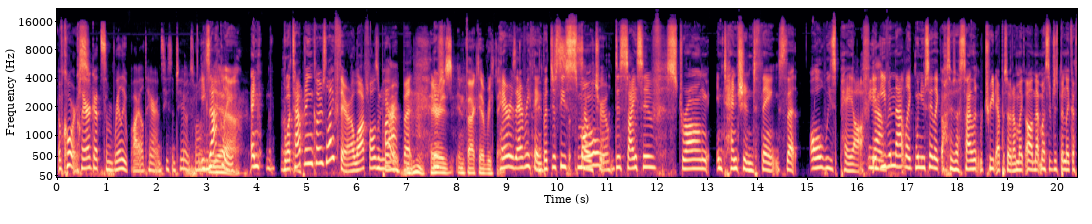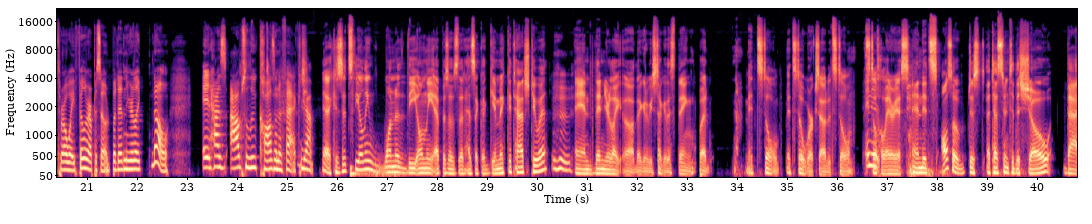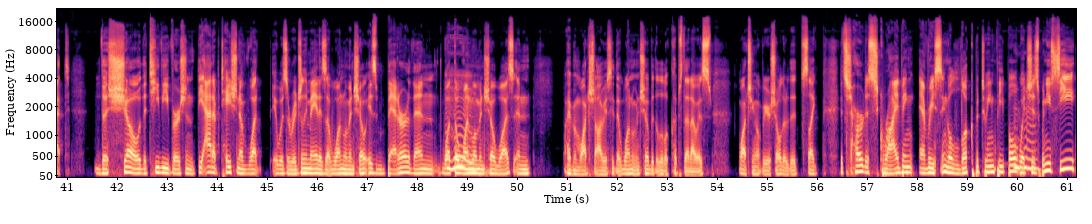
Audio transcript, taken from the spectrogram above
of course, Claire gets some really wild hair in season two as well. exactly. Yeah. And what's happening in Claire's life there? A lot falls Yeah. apart, but Mhm. hair is in fact everything. hair is everything. But just these small, true. decisive, strong, intentioned things that always pay off. And Yeah. even that, like when you say like, oh, there's a silent retreat episode, I'm like, oh, that must have just been like a throwaway filler episode. But then you're like, no, it has absolute cause and effect. Yeah. Yeah, because it's the only one of the only episodes that has like a gimmick attached to it, hmm and then you're like, oh, they're gonna be stuck at this thing, but it still it still works out. It's still it's And still it- hilarious, and it's also just a testament to the show that the show, the TV version, the adaptation of what it was originally made as a one woman show is better than what the Mhm. one woman show was, and I haven't watched obviously the one woman show, but the little clips that I was watching over your shoulder that's like it's her describing every single look between people which Mhm. is when you see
